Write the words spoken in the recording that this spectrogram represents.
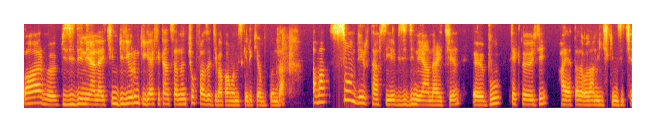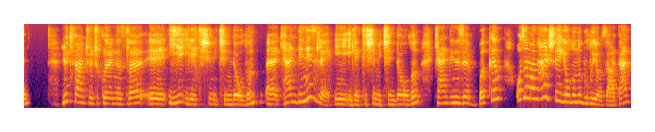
Var mı bizi dinleyenler için? Biliyorum ki gerçekten senden çok fazla cevap almamız gerekiyor bu konuda. Ama son bir tavsiye bizi dinleyenler için e, bu teknoloji hayatta olan ilişkimiz için. Lütfen çocuklarınızla e, iyi iletişim içinde olun. E, kendinizle iyi iletişim içinde olun. Kendinize bakın. O zaman her şey yolunu buluyor zaten.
